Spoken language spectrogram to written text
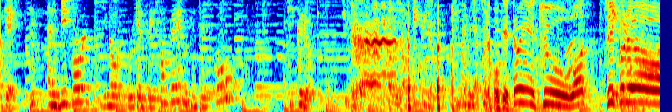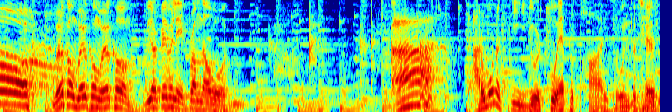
Okay, and before, you know, we can say santé, we can say skol. 찌끄려. 찌끄려. 찌끄려. 오케이, 3, 2, 1, 찌끄려! Welcome, welcome, welcome. We are family from now on. Ah! I don't wanna see your two apple pies on the chest.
